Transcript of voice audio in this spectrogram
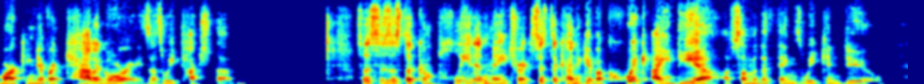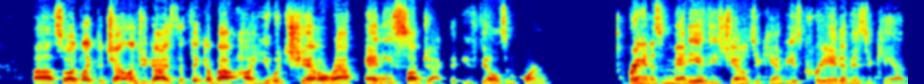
marking different categories as we touch them. So this is just a completed matrix just to kind of give a quick idea of some of the things we can do. Uh, so I'd like to challenge you guys to think about how you would channel wrap any subject that you feel is important. Bring in as many of these channels you can, be as creative as you can.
